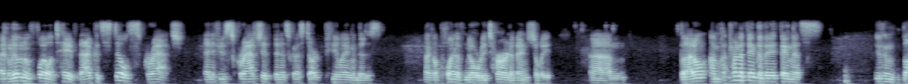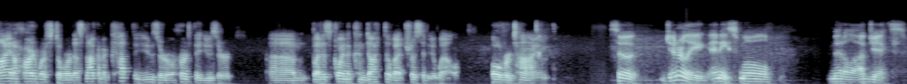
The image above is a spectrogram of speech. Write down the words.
like aluminum foil tape? That could still scratch, and if you scratch it, then it's going to start peeling, and there's like a point of no return eventually. Um, but I don't. I'm trying to think of anything that's you can buy at a hardware store that's not going to cut the user or hurt the user, um, but it's going to conduct electricity well over time. So generally, any small metal objects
